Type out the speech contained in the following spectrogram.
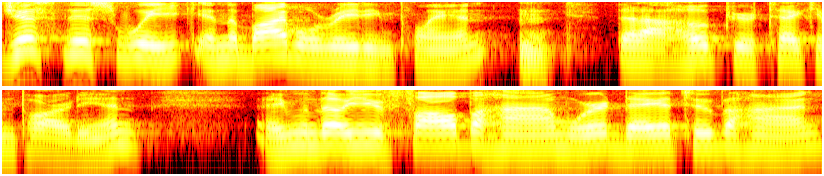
Just this week in the Bible reading plan that I hope you're taking part in, even though you fall behind, we're a day or two behind,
